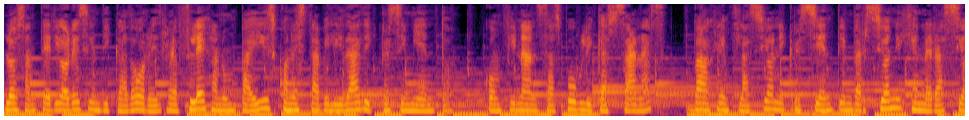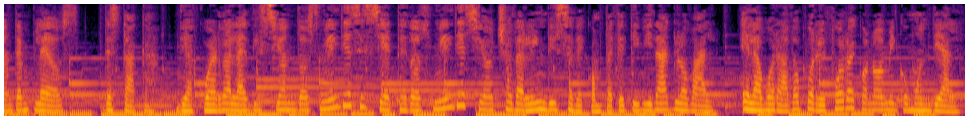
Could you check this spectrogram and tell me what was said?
Los anteriores indicadores reflejan un país con estabilidad y crecimiento, con finanzas públicas sanas, baja inflación y creciente inversión y generación de empleos, destaca. De acuerdo a la edición 2017-2018 del Índice de Competitividad Global, elaborado por el Foro Económico Mundial,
